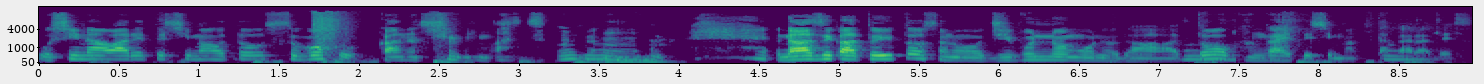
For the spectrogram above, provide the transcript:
失われてしまうと、すごく悲しみます。うん。なぜかというと、その自分のものだと考えてしまったからです。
